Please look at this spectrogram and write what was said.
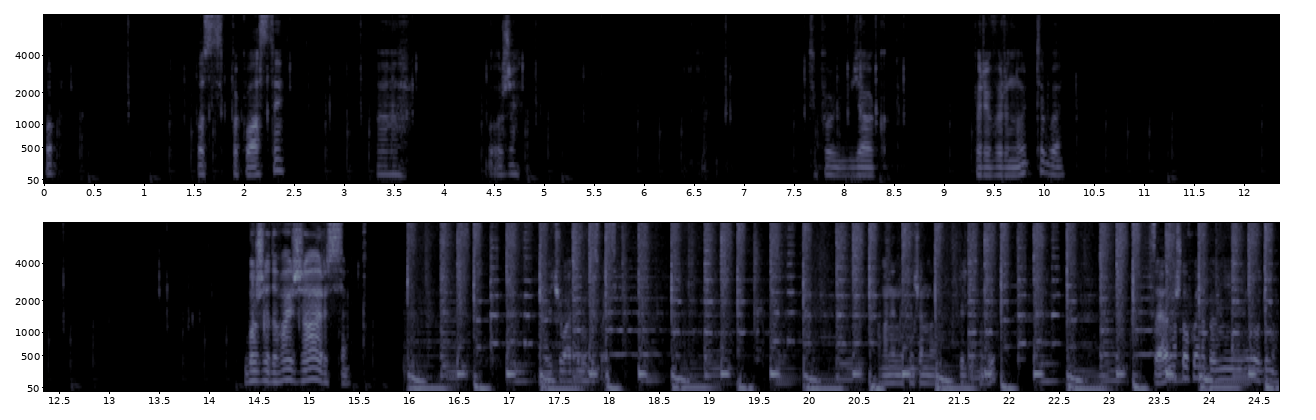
Оп. Покласти. А, боже. Типу, як? Перевернуть тебе? Боже, давай жарся. Себе безпеці. А мене нескінченна кількість ножів. Це наштовхує на певні роздуми.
